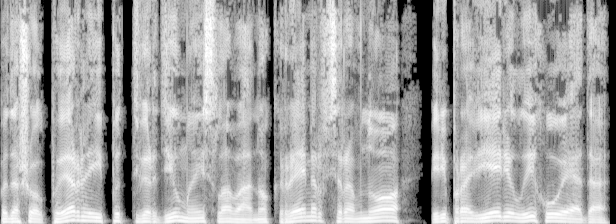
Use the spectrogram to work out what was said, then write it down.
Подошел Перли и подтвердил мои слова, но Кремер все равно перепроверил их у Эда.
